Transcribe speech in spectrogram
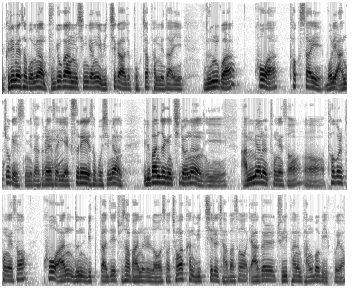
그림에서 보면 부교감 신경이 위치가 아주 복잡합니다. 이 눈과 코와 턱 사이 머리 안쪽에 있습니다. 그래서 네. 이 엑스레이에서 보시면 일반적인 치료는 이 안면을 통해서 어, 턱을 통해서 코 안, 눈 밑까지 주사 바늘을 넣어서 정확한 위치를 잡아서 약을 주입하는 방법이 있고요.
